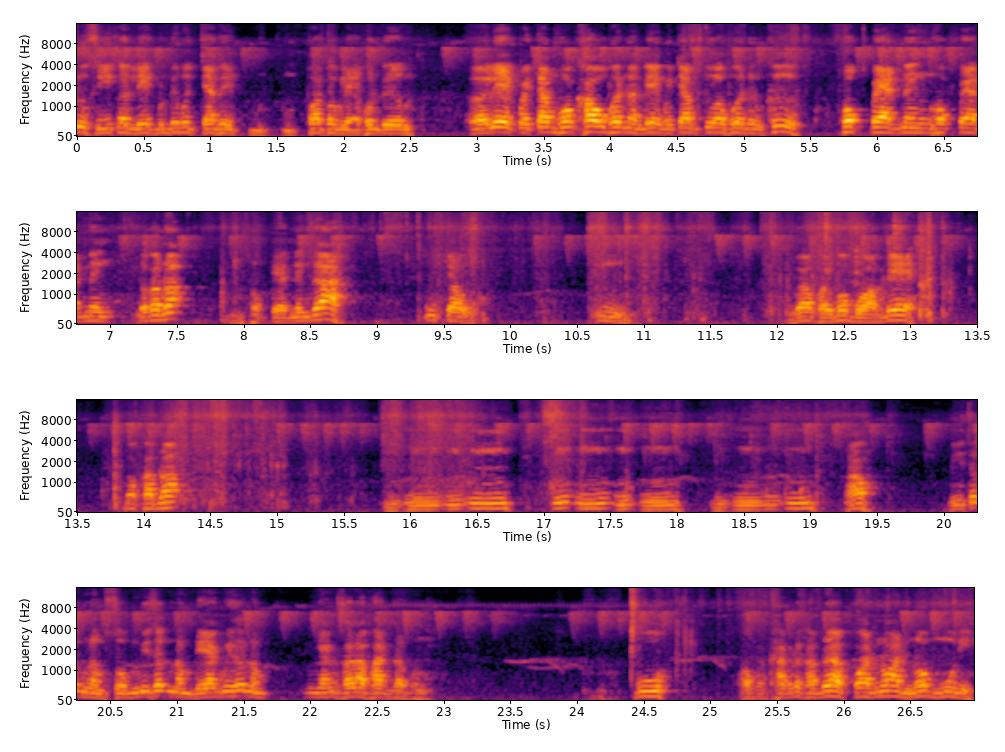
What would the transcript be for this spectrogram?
ฤาษีกันเหล็กมันเดิมมันจัดให้พ่อต้องแหล่คนเดิมเออเลขประจำหัวเข่าเพิ่นนั่นเลขประจำตัวเพิ่นนั่นคือ หกแปดหนึ่งหกแปดหนึ่งนะครับเนาะหกแปดหนึ่งด้านี่เจ้า อืมว่าข่อยบ่บอกเด้นะครับเนาะอืมอืมอืมอืมอืมอืมอืมอืมอืมอืมอืมเอามีทั้งน้ำสมมีทั้งน้ำแดงมีทั้งน้ำยังสารพัดละมึงปูเอากระคักนะครับเด้อก่อนนอนนมมูนี่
